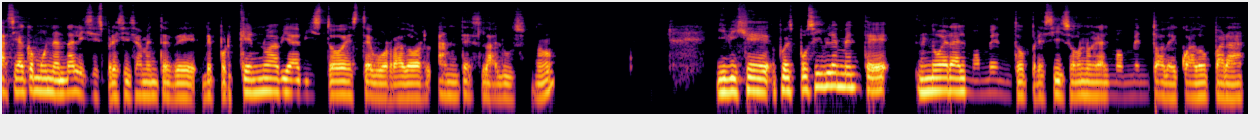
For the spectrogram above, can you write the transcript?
hacía como un análisis precisamente de, por qué no había visto este borrador antes la luz, ¿no? Y dije, pues posiblemente no era el momento preciso, no era el momento adecuado para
